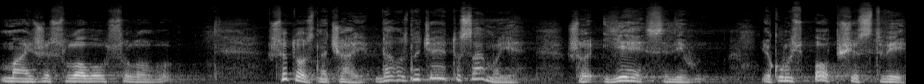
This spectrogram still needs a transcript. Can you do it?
майже слово в слово. Що це означає? Да, означає то саме, що якщо в якомусь обществі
